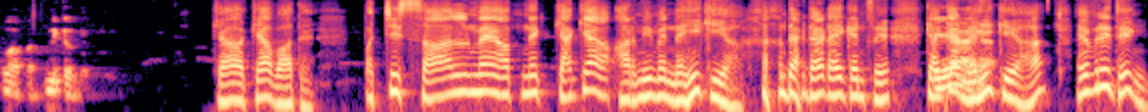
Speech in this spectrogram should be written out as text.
वापस निकल गए क्या क्या बात है। पच्चीस साल में आपने क्या क्या आर्मी में नहीं किया? दैट दैट आई कैन से क्या yeah, क्या yeah. नहीं किया एवरीथिंग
